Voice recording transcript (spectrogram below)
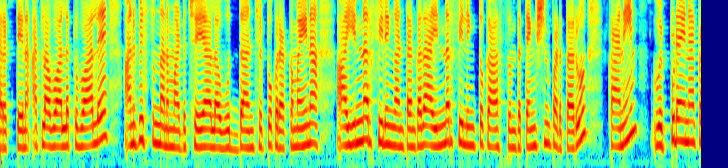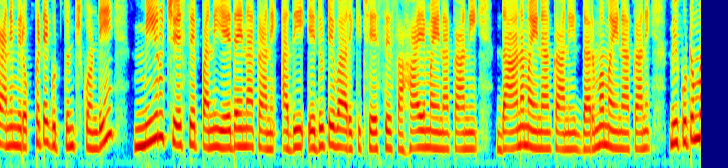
కరెక్టేనా అట్లా వాళ్ళకి వాళ్ళే అనిపిస్తుంది అనమాట చేయాలా వద్దా అని చెప్పి ఒక రకమైన ఆ ఇన్నర్ ఫీలింగ్ అంటాం కదా ఆ ఇన్నర్ ఫీలింగ్తో కాస్తంత టెన్షన్ పడతారు. కానీ ఎప్పుడైనా కానీ మీరు ఒక్కటే గుర్తుంచుకోండి మీరు చేసే పని ఏదైనా కానీ అది ఎదుటి వారికి చేసే సహాయమైనా కానీ దానమైనా కానీ ధర్మమైనా కానీ మీ కుటుంబ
